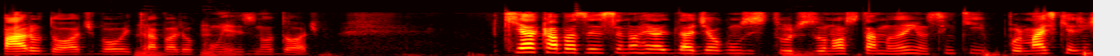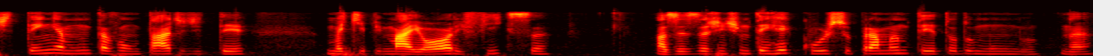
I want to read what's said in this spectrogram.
para o Dodgeball e uhum, trabalhou com uhum. eles no Dodgeball. Que acaba às vezes sendo a realidade de alguns estúdios uhum. do nosso tamanho, assim, que por mais que a gente tenha muita vontade de ter uma equipe maior e fixa, às vezes a gente não tem recurso para manter todo mundo, né?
